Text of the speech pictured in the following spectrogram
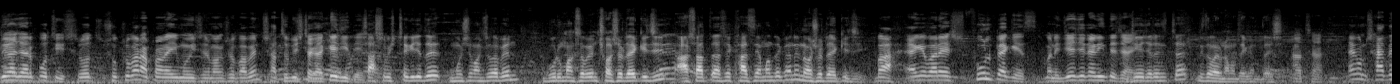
দুই হাজার পঁচিশ রোজ শুক্রবার আপনারা এই মহিষের মাংস পাবেন সাতশো বিশ টাকা কেজিতে। সাতশো বিশ টাকা কেজিতে মহিষের মাংস পাবেন গরুর মাংস পাবেন ছশো টাকা কেজি আর সাথে আছে খাসি আমাদের এখানে নশো টাকা কেজি। বাহ একেবারে ফুল প্যাকেজ মানে যে যেটা নিতে চায়। যে যেটা নিতে চায় নিতে পারবেন আমাদের এখান থেকে এসে। আচ্ছা এখন সাথে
